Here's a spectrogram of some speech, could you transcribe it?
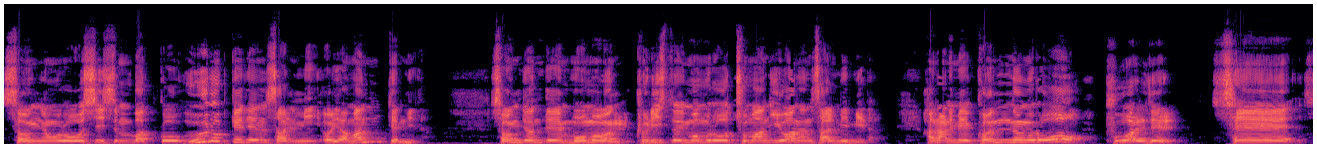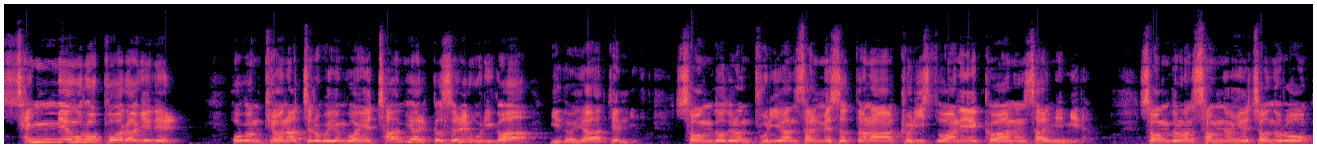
성령으로 씻음받고 의롭게 된 삶이어야만 됩니다. 성전된 몸은 그리스도의 몸으로 주만 이어하는 삶입니다. 하나님의 권능으로 부활될 새 생명으로 부활하게 될 혹은 변화체로고 영광에 참여할 것을 우리가 믿어야 됩니다. 성도들은 불의한 삶에서 떠나 그리스도 안에 거하는 삶입니다. 성도는 성령의 전으로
